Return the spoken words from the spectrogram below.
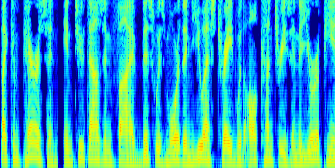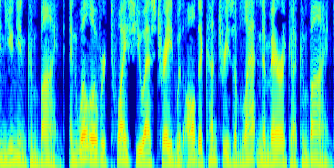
By comparison, in 2005 this was more than U.S. trade with all countries in the European Union combined, and well over twice U.S. trade with all the countries of Latin America combined.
